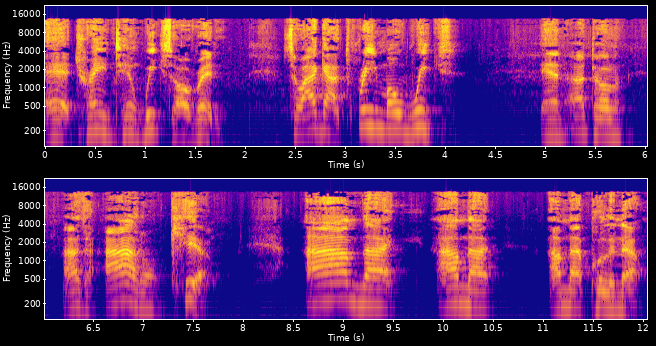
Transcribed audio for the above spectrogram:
I had trained ten weeks already, so I got three more weeks. And I told him, I said, I don't care. I'm not, I'm not, I'm not pulling out.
